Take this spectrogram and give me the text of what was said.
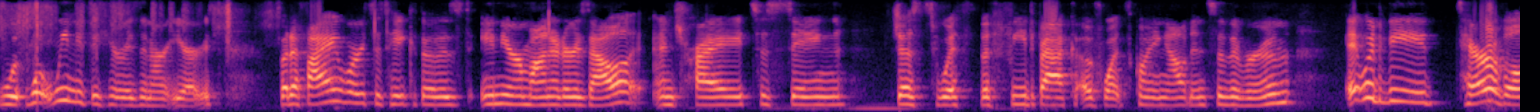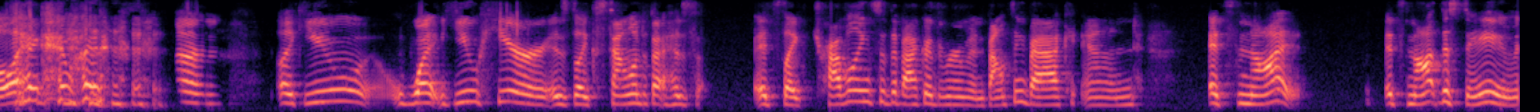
what we need to hear is in our ears. But if I were to take those in-ear monitors out and try to sing just with the feedback of what's going out into the room, it would be terrible. Like it would, um, like you what you hear is like sound that has it's like traveling to the back of the room and bouncing back and it's not it's not the same.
